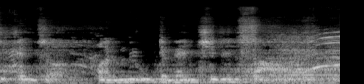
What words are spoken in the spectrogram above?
to enter a new dimension in sound.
